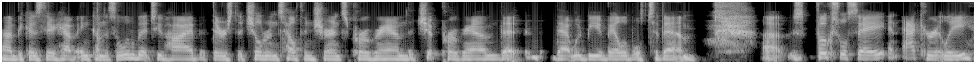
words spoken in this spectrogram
uh, because they have income that's a little bit too high. But there's the Children's Health Insurance Program, the CHIP program that that would be available to them. Uh, folks will say, and accurately,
